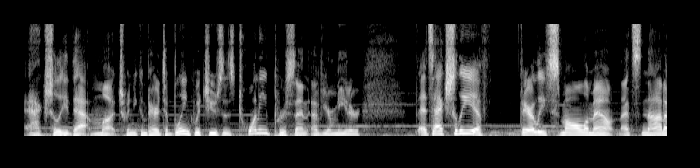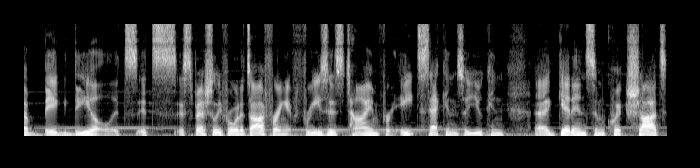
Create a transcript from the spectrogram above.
actually that much. When you compare it to Blink, which uses 20% of your meter, that's actually a fairly small amount. That's not a big deal. It's it's especially for what it's offering. It freezes time for eight seconds so you can uh, get in some quick shots.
